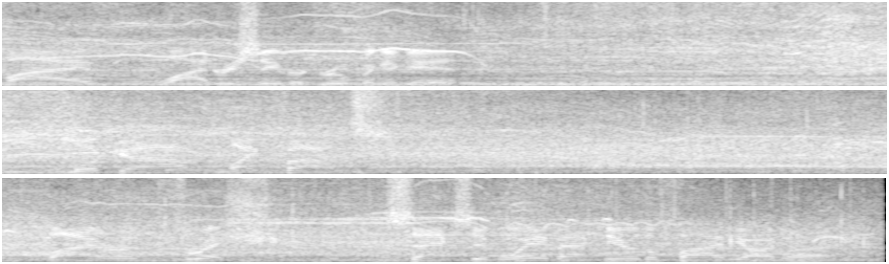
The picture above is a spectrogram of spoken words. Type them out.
Five wide receiver grouping again. Look out, Mike Fouts. Byron Frisch sacks him way back near the five-yard line.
